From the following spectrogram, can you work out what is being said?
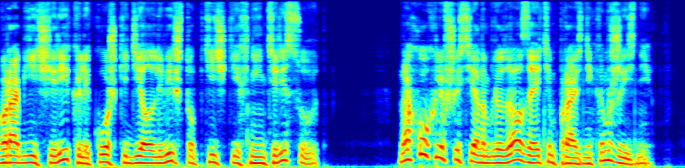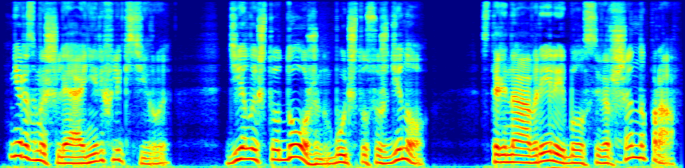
Воробьи чирикали, кошки делали вид, что птички их не интересуют. Нахохлившись, я наблюдал за этим праздником жизни. Не размышляя, не рефлексируя. Делай, что должен, будь что суждено. Старина Аврелий был совершенно прав.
